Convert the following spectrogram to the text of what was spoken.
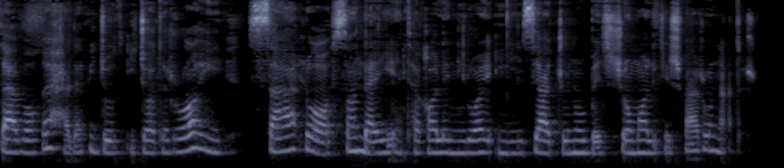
در واقع هدفی جز ایجاد راهی سهل و آسان برای انتقال نیروهای انگلیسی از جنوب به شمال کشور رو نداشت.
